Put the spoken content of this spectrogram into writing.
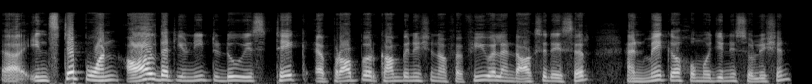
uh, in step 1 all that you need to do is take a proper combination of a fuel and oxidizer and make a homogeneous solution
